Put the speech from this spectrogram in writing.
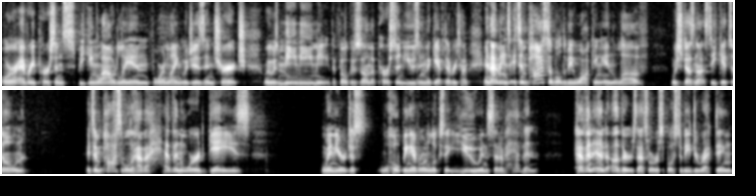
or every person speaking loudly in foreign languages in church. It was me, me, me. The focus is on the person using the gift every time. And that means it's impossible to be walking in love, which does not seek its own. It's impossible to have a heavenward gaze when you're just hoping everyone looks at you instead of heaven. Heaven and others, that's where we're supposed to be directing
